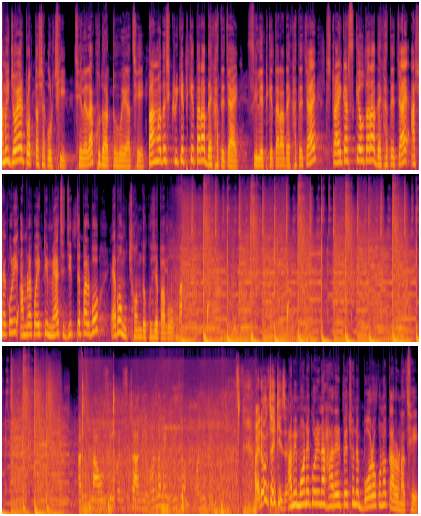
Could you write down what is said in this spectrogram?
আমি জয়ের প্রত্যাশা করছি ছেলেরা ক্ষুধার্ত হয়ে আছে বাংলাদেশ ক্রিকেটকে তারা দেখাতে চায় সিলেটকে তারা দেখাতে চায় স্ট্রাইকার্সকেও তারা দেখাতে চায় আশা করি আমরা কয়েকটি ম্যাচ জিততে পারব এবং ছন্দ খুঁজে পাবো now Silver is struggling. What is the main reason? What do you think? আমি মনে করি না হারের পেছনে বড় কোনো কারণ আছে।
